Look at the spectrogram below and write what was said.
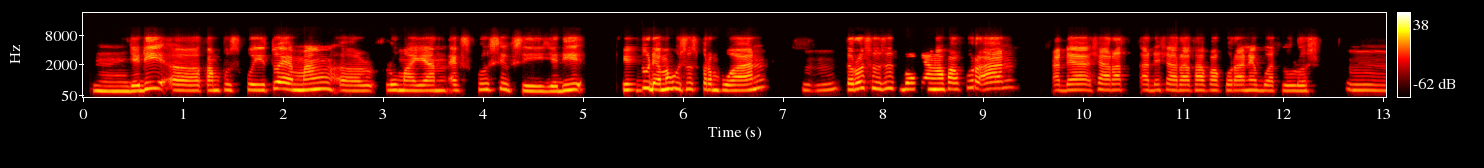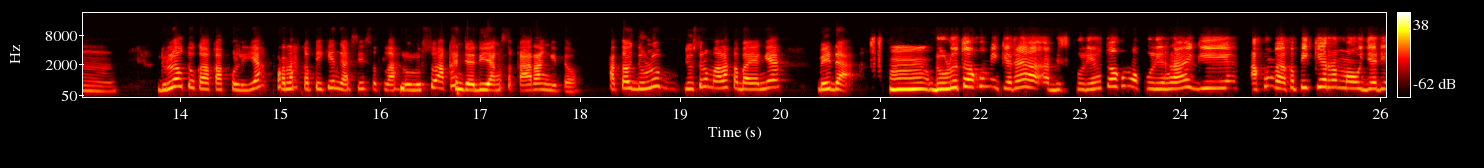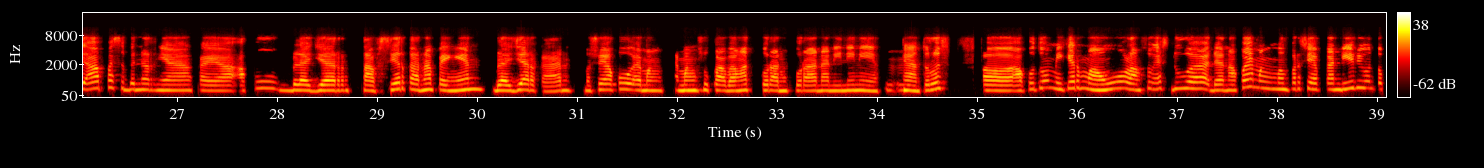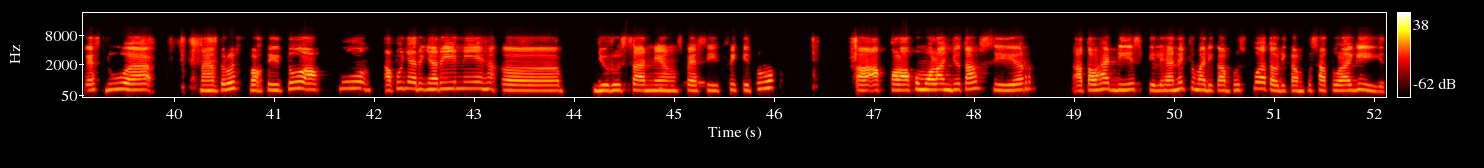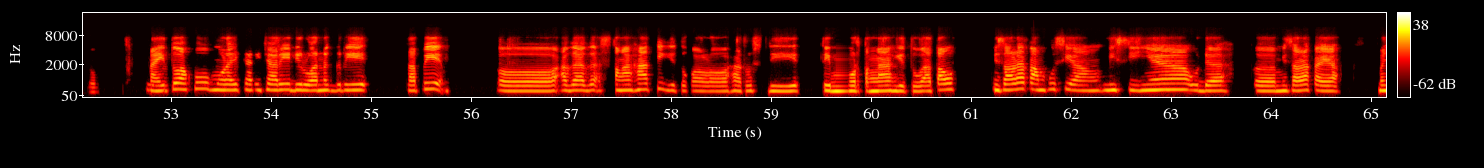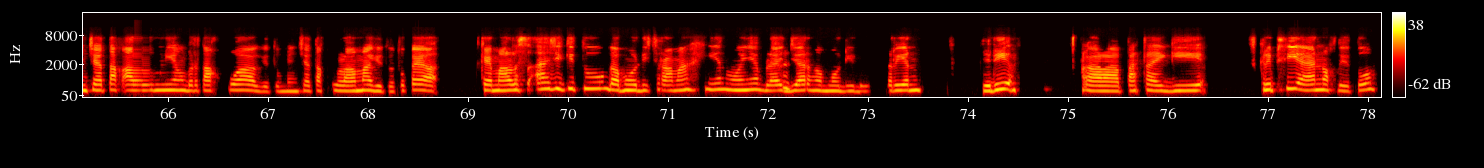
hmm, jadi uh, kampusku itu emang uh, lumayan eksklusif sih. Jadi itu udah mah khusus perempuan. Mm -mm. Terus khusus buat yang hafal Quran ada syarat ada syarat hafal Qurannya buat lulus. Hmm. Dulu waktu kakak kuliah pernah kepikir nggak sih setelah lulus tuh akan jadi yang sekarang gitu? Atau dulu justru malah kebayangnya beda? Hmm, dulu tuh aku mikirnya abis kuliah tuh aku mau kuliah lagi. Aku nggak kepikir mau jadi apa sebenarnya. Kayak aku belajar tafsir karena pengen belajar kan. Maksudnya aku emang emang suka banget Quran-Quranan ini nih. Mm-hmm. Nah terus uh, aku tuh mikir mau langsung S2 dan aku emang mempersiapkan diri untuk S2. Nah terus waktu itu aku aku nyari-nyari ini uh, jurusan yang spesifik itu uh, kalau aku mau lanjut tafsir atau hadis pilihannya cuma di kampusku atau di kampus satu lagi gitu. Nah itu aku mulai cari-cari di luar negeri tapi eh, agak-agak setengah hati gitu kalau harus di timur tengah gitu. Atau misalnya kampus yang misinya udah eh, misalnya kayak mencetak alumni yang bertakwa gitu mencetak ulama gitu tuh kayak kayak males aja gitu nggak mau diceramahin maunya belajar nggak mau didoktrin. Jadi uh, pas lagi skripsian waktu itu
